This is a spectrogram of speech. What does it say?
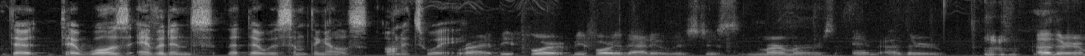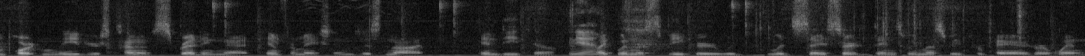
that there was evidence that there was something else on its way. Right. Before before that, it was just murmurs and other other important leaders kind of spreading that information, just not in detail. Yeah. Like when the speaker would would say certain things, we must be prepared, or when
